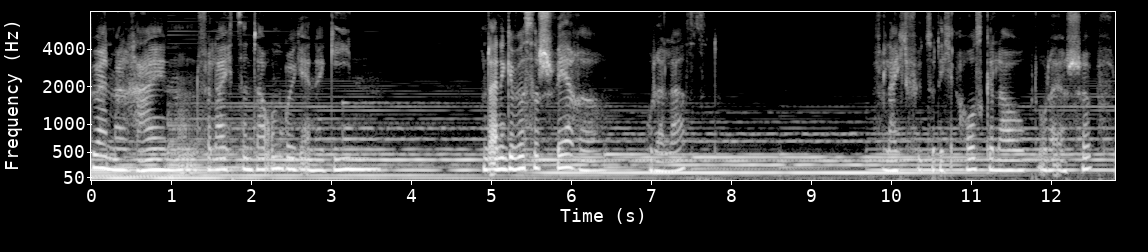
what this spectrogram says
Spür einmal rein und vielleicht sind da unruhige Energien und eine gewisse Schwere oder Last. Vielleicht fühlst du dich ausgelaugt oder erschöpft.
